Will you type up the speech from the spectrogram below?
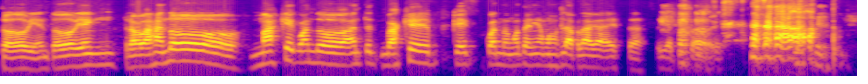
Todo bien, todo bien. Trabajando más que cuando antes, más que, que cuando no teníamos la plaga esta, ya tú sabes.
